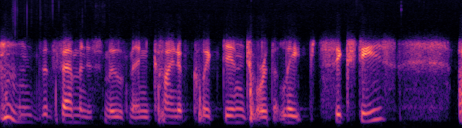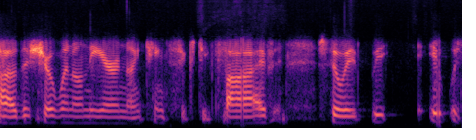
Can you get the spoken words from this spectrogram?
the feminist movement kind of clicked in toward the late 60s uh, the show went on the air in 1965 so it it, it was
